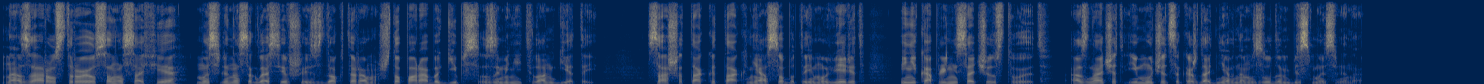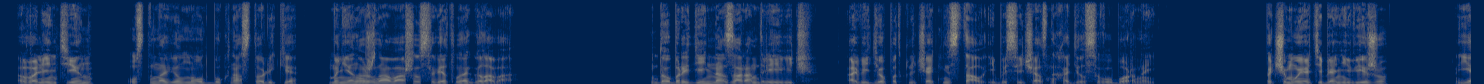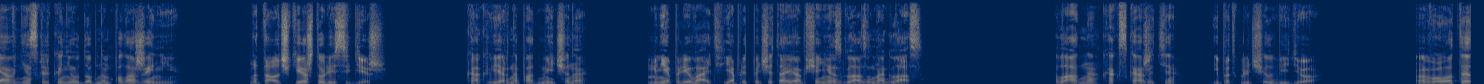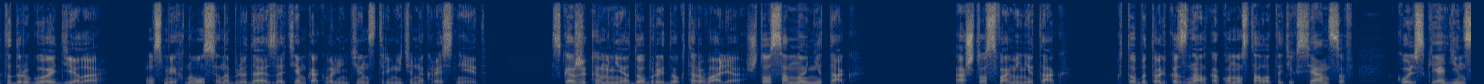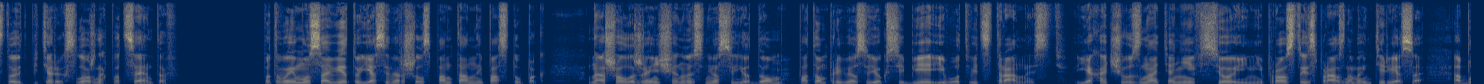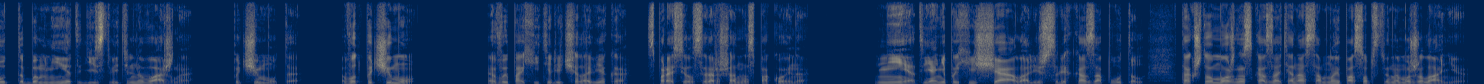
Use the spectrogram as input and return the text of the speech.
Назар устроился на софе, мысленно согласившись с доктором, что пора бы гипс заменить лангетой – Саша так и так не особо-то ему верит и ни капли не сочувствует, а значит и мучиться каждодневным зудом бессмысленно. «Валентин», — установил ноутбук на столике, — «мне нужна ваша светлая голова». «Добрый день, Назар Андреевич», а видео подключать не стал, ибо сейчас находился в уборной. «Почему я тебя не вижу?» «Я в несколько неудобном положении». «На толчке, что ли, сидишь?» «Как верно подмечено. Мне плевать, я предпочитаю общение с глазу на глаз. Ладно, как скажете. И подключил видео. Вот это другое дело. Усмехнулся, наблюдая за тем, как Валентин стремительно краснеет. «Скажи-ка мне, добрый доктор Валя, что со мной не так?» «А что с вами не так?» Кто бы только знал, как он устал от этих сеансов, Кольский один стоит пятерых сложных пациентов. По твоему совету я совершил спонтанный поступок — Нашел женщину, снес ее дом, потом привез ее к себе, и вот ведь странность. Я хочу знать о ней все, и не просто из праздного интереса, а будто бы мне это действительно важно. Почему-то. Вот почему. «Вы похитили человека?» — спросил совершенно спокойно. «Нет, я не похищал, а лишь слегка запутал, так что, можно сказать, она со мной по собственному желанию».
